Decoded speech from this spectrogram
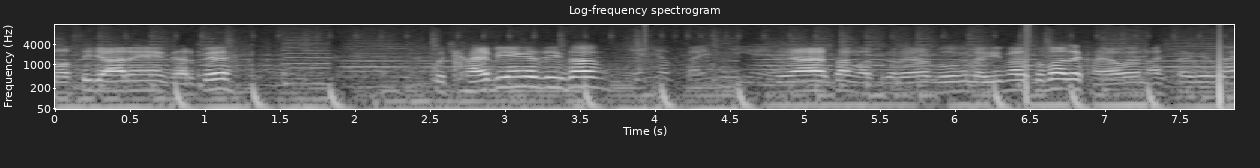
वापसी जा रहे हैं घर पे। कुछ खाए पिएँगे जी साहब? नहीं टाइम नहीं है। यार ऐसा मत करो यार भूख लगी। मैं सुबह से खाया हुआ है नाश्ता किया।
